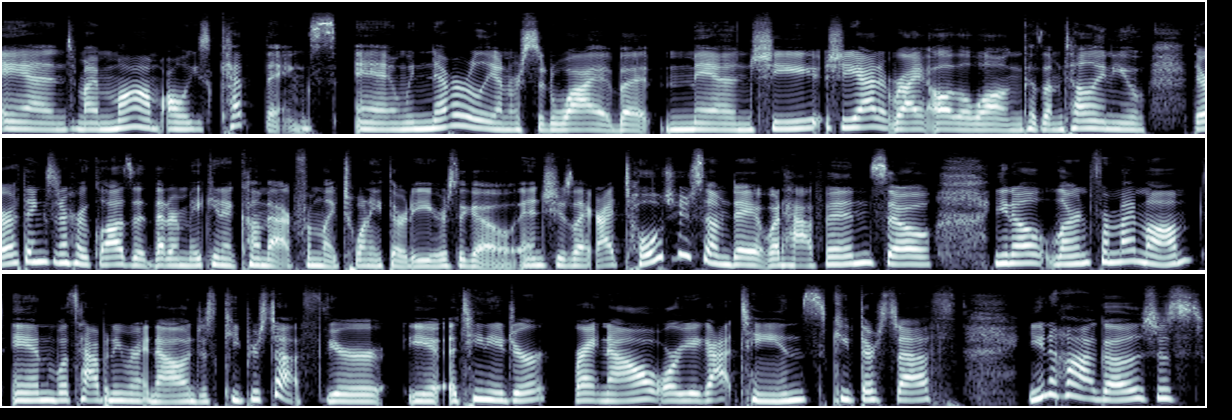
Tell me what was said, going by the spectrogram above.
And my mom always kept things and we never really understood why, but man, she she had it right all along because I'm telling you, there are things in her closet that are making a comeback from like 20, 30 years ago. And she's like, "I told you someday it would happen." So, you know, learn from my mom and what's happening right now and just keep your stuff. If you're a teenager right now or you got teens, keep their stuff. You know how it goes, just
